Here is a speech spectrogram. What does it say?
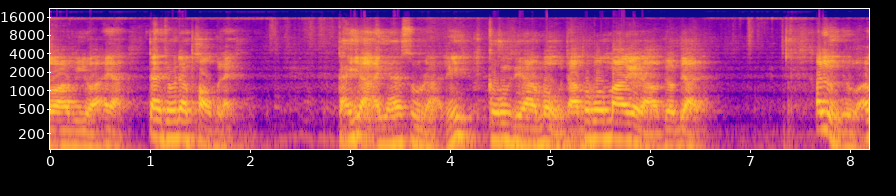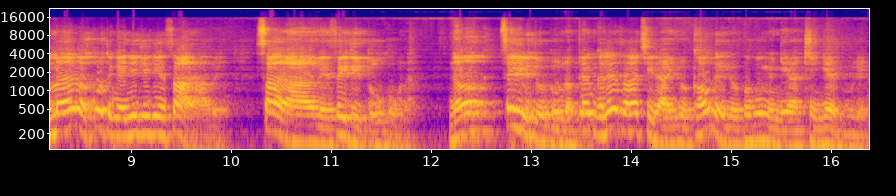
သွားပြီးတော့အဲ့ဟာတန်ချုံနဲ့ဖောက်ပလိုက် ဒိုင်ရအရန်ဆိုတာလေဂုံစရာမဟုတ်ဘူးဒါဘဘမှားခဲ့တာကိုပြောပြတယ်အဲ့လိုမျိုးပေါ့အမှန်တော့ကိုယ်တငယ်ချင်းချင်းချင်းစတာပဲစတာနဲ့စိတ်တွေတိုးကုန်တာနော်စိတ်တွေတိုးကုန်တော့ပြန်ကလေးစားချီတာကြီးကိုကောင်းတယ်လို့ဘဘငယ်ငယ်ကထင်ခဲ့ဘူးတယ်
